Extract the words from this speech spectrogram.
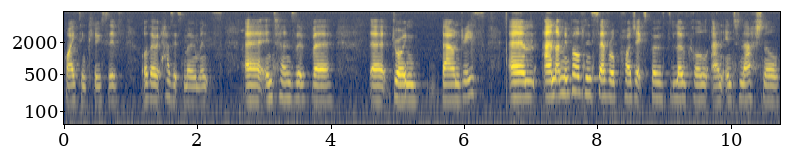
quite inclusive, although it has its moments uh, in terms of uh, uh, drawing boundaries. Um, and I'm involved in several projects, both local and international,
